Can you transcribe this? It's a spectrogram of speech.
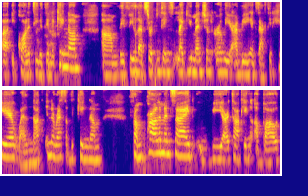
uh, equality within the kingdom. Um, they feel that certain things, like you mentioned earlier, are being exacted here while not in the rest of the kingdom. From Parliament side, we are talking about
